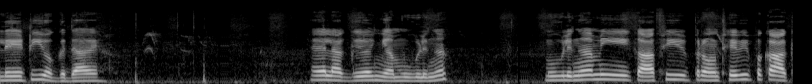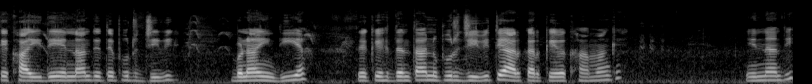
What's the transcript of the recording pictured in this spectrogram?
ਲੇਟ ਹੀ ਉੱਗਦਾ ਆ। ਇਹ ਲੱਗੇ ਹੋਈਆਂ ਮੂਲੀਆਂ। ਮੂਲੀਆਂ ਵੀ ਕਾਫੀ ਪਰੌਂਠੇ ਵੀ ਪਕਾ ਕੇ ਖਾਈਦੇ, ਇਹਨਾਂ ਦੇ ਤੇ ਭੁਰਜੀ ਵੀ ਬਣਾਈਦੀ ਆ ਤੇ ਕਿਸੇ ਦਿਨ ਤੁਹਾਨੂੰ ਭੁਰਜੀ ਵੀ ਤਿਆਰ ਕਰਕੇ ਵਿਖਾਵਾਂਗੇ। ਇਹਨਾਂ ਦੀ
